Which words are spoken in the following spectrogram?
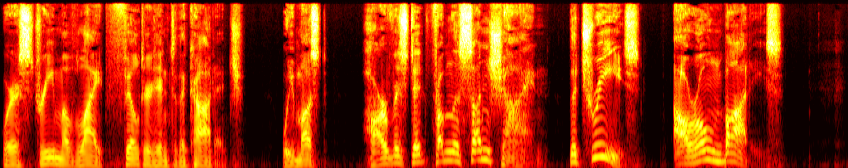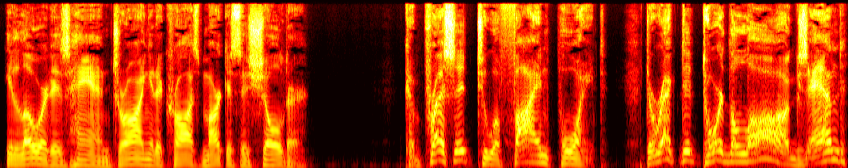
where a stream of light filtered into the cottage. We must harvest it from the sunshine, the trees, our own bodies. He lowered his hand, drawing it across Marcus's shoulder. Compress it to a fine point, direct it toward the logs, and.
